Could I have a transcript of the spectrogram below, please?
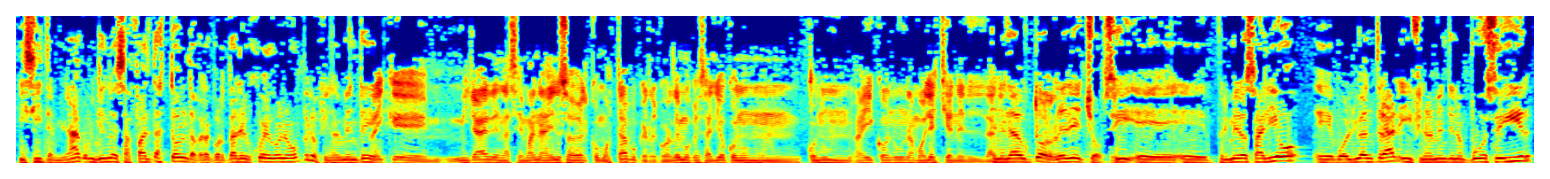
Y sí, terminaba cometiendo esas faltas tontas para cortar el juego, ¿no? Pero finalmente... Hay que mirar en la semana a Enzo a ver cómo está, porque recordemos que salió con un, con un, ahí con una molestia en el, En el aductor derecho, sí. eh, eh, primero salió, eh, volvió a entrar y finalmente no pudo seguir.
